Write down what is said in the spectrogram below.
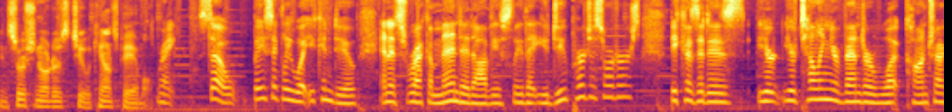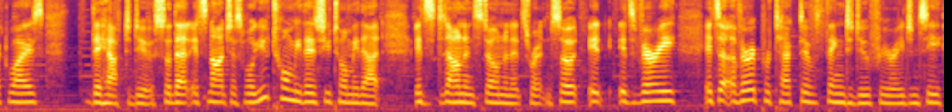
insertion orders to accounts payable. Right. So basically, what you can do, and it's recommended, obviously, that you do purchase orders because it is you're you're telling your vendor what contract wise they have to do. So that it's not just well you told me this you told me that. It's down in stone and it's written. So it, it it's very it's a, a very protective thing to do for your agency.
